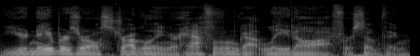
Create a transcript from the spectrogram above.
your neighbors are all struggling, or half of them got laid off or something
